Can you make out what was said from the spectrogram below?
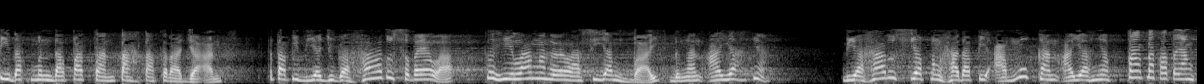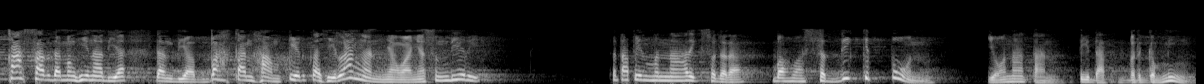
tidak mendapatkan tahta kerajaan, tetapi dia juga harus rela kehilangan relasi yang baik dengan ayahnya. Dia harus siap menghadapi amukan ayahnya, kata-kata yang kasar dan menghina dia, dan dia bahkan hampir kehilangan nyawanya sendiri. Tetapi menarik saudara, bahwa sedikit pun Yonatan tidak bergeming.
